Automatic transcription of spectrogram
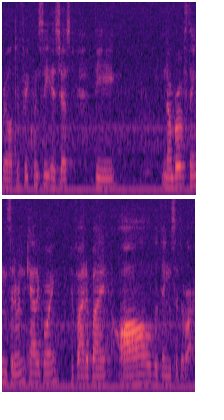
Relative frequency is just the number of things that are in the category divided by all the things that there are.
